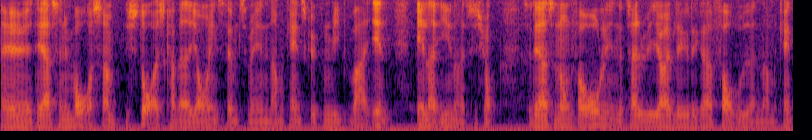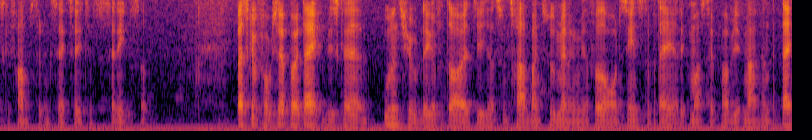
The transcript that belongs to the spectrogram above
Øh, det er altså niveauer, som historisk har været i overensstemmelse med en amerikansk økonomi på vej ind eller i en recession. Så det er altså nogle foruroligende tal, vi i øjeblikket ligger forud af den amerikanske fremstillingssektor i særdeleshed. Hvad skal vi fokusere på i dag? Vi skal uden tvivl ligge for fordøje de her centralbanksudmeldinger, vi har fået over de seneste par dage, og det kommer også til at påvirke markederne i dag.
